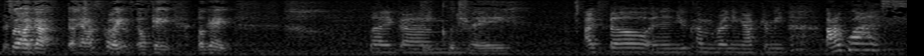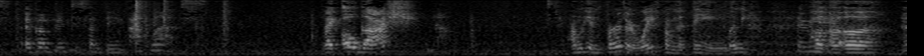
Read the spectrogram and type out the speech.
You're So I got a half point. Okay, okay. Like um, Latre. I fell and then you come running after me. Aguas. I bump into something. Aguas. Like, oh gosh. I'm getting further away from the thing. Let me. I mean, Hold, uh, uh,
